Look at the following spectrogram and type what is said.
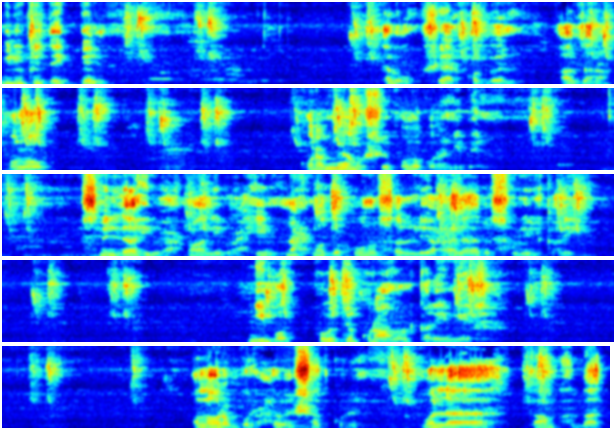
ভিডিওটি দেখবেন এবং শেয়ার করবেন। আর যারা ফলো করার নেই, অবশ্যই ফলো করে নেবেন। বিসমিল্লাহ রহমান রাহিম। নাহমদহ নসল্লি আলা রসুলিল করিম। গিবত পবিত্র কোরআনুল করিমের। আল্লাহ রাব্বুল আলমের সাদ করেন, ওয়ালা তাবাত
